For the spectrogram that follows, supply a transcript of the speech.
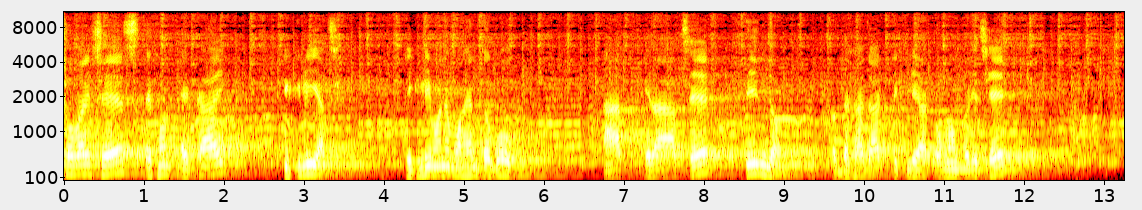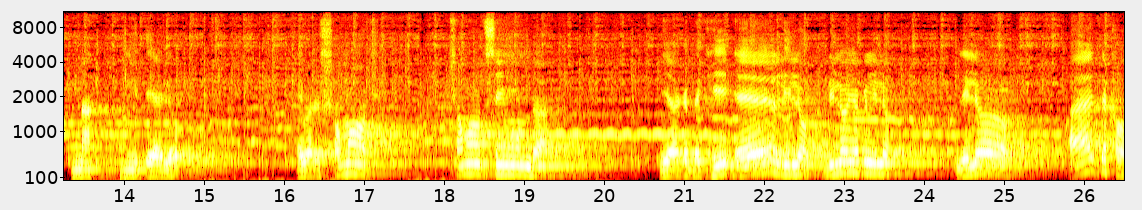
সবাই শেষ, এখন একাই টিকলি আছে। টিকলি মানে মহেন্দ্র গো আর এরা আছে তিনজন। তো দেখা যাক টিকলি আক্রমণ করেছে। না, নিতে এলো। এবারে সমর সমর সিং মুন্ডা। ইয়াকে দেখি, এ, লিল। লিল ইয়াকে লিল। লিল। আয় দেখো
